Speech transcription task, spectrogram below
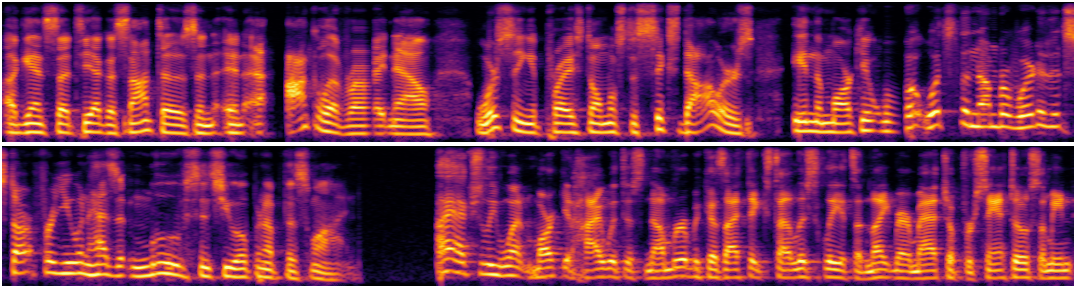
against uh, Thiago Santos, and and Ankalaev right now we're seeing it priced almost to six dollars in the market. What, what's the number? Where did it start for you, and has it moved since you opened up this line? I actually went market high with this number because I think stylistically it's a nightmare matchup for Santos. I mean,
